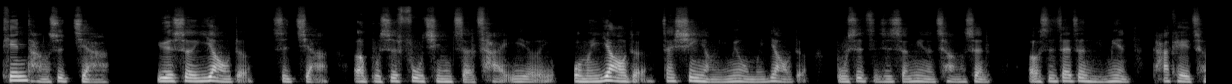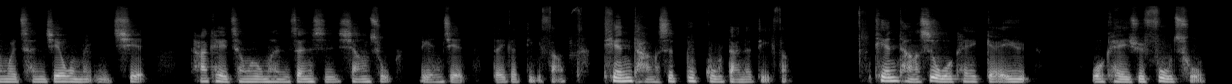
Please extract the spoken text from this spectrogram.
天堂是家，约瑟要的是家。而不是父亲的才艺而已。我们要的，在信仰里面，我们要的不是只是生命的昌盛，而是在这里面，它可以成为承接我们一切，它可以成为我们很真实相处、连接的一个地方。天堂是不孤单的地方，天堂是我可以给予，我可以去付出，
